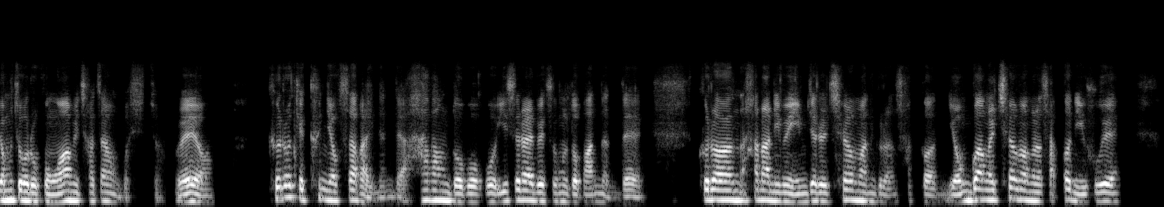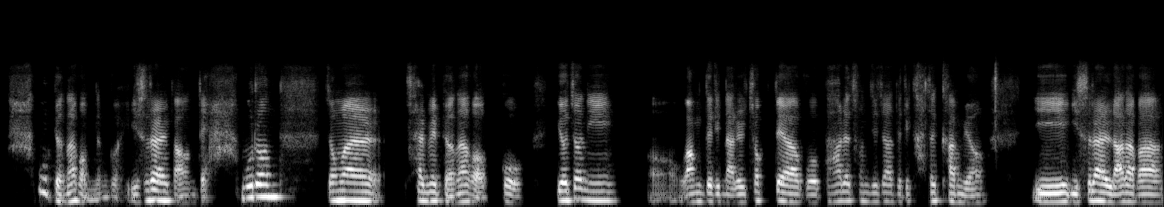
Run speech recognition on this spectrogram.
영적으로 공허함이 찾아온 것이죠. 왜요? 그렇게 큰 역사가 있는데 하방도 보고 이스라엘 백성들도 봤는데 그런 하나님의 임재를 체험한 그런 사건, 영광을 체험한 그런 사건 이후에 아무 변화가 없는 거예요. 이스라엘 가운데 아무런 정말 삶의 변화가 없고 여전히 어, 왕들이 나를 적대하고 바알의 선지자들이 가득하며 이 이스라엘 나라가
